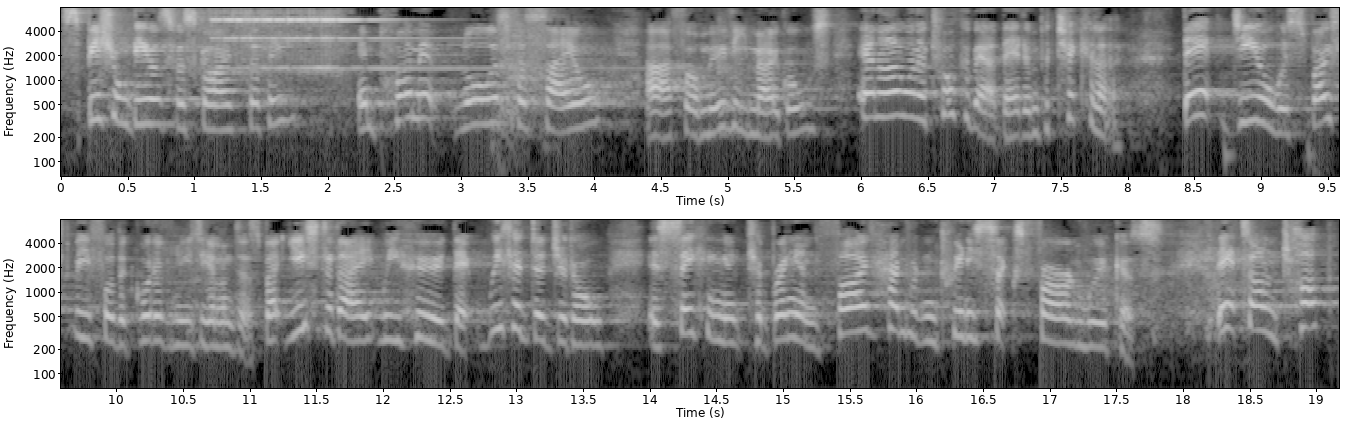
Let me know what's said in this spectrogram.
Special deals for Sky City, employment laws for sale uh, for movie moguls, and I want to talk about that in particular. That deal was supposed to be for the good of New Zealanders, but yesterday we heard that Weta Digital is seeking to bring in 526 foreign workers. That's on top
